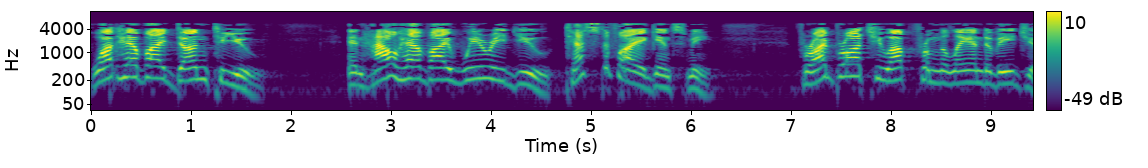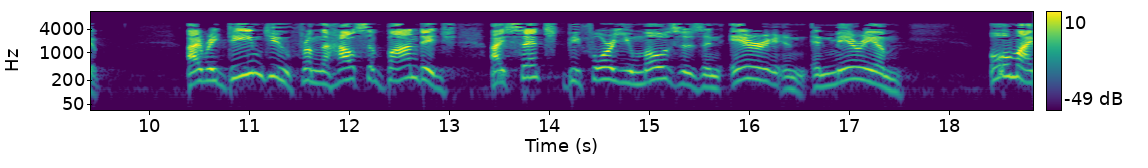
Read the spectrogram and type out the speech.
what have I done to you? And how have I wearied you? Testify against me. For I brought you up from the land of Egypt I redeemed you from the house of bondage. I sent before you Moses and Aaron and Miriam. O my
